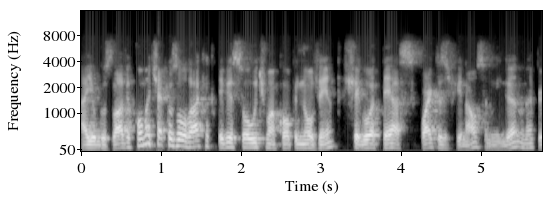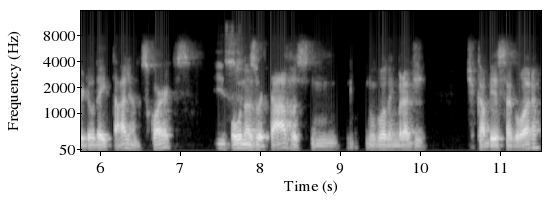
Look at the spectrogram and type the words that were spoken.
a Iugoslávia, como a Tchecoslováquia, que teve a sua última Copa em 90, chegou até as quartas de final, se não me engano, né? Perdeu da Itália nas quartas, Isso. ou nas oitavas, não, não vou lembrar de, de cabeça agora.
